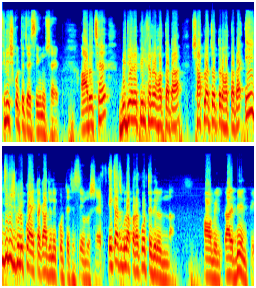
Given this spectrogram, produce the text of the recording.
ফিনিশ করতে চাইছে ইউনুস সাহেব। আর হচ্ছে বিডিআর পিলখানার হত্যাটা, শাপলা চত্বর হত্যাটা, এই জিনিসগুলো কয়েকটা কাজ উনি করতে চাইছে ইউনুস সাহেব। এই কাজগুলো আপনারা করতে দিলেন না, আওয়ামী আর বিএনপি।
